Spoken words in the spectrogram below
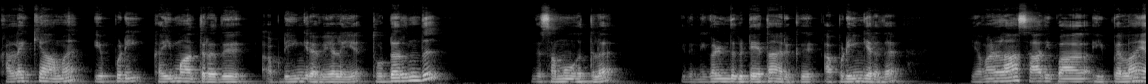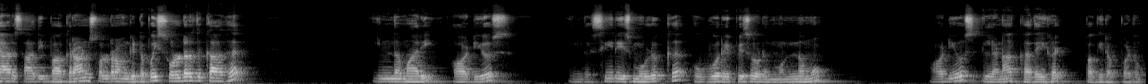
கலைக்காமல் எப்படி கைமாத்துறது அப்படிங்கிற வேலையை தொடர்ந்து இந்த சமூகத்தில் இது நிகழ்ந்துக்கிட்டே தான் இருக்குது அப்படிங்கிறத எவன்லாம் சாதி பா இப்போல்லாம் யார் சாதி பார்க்குறான்னு சொல்கிறவங்ககிட்ட போய் சொல்கிறதுக்காக இந்த மாதிரி ஆடியோஸ் இந்த சீரீஸ் முழுக்க ஒவ்வொரு எபிசோடு முன்னமும் ஆடியோஸ் இல்லைனா கதைகள் பகிரப்படும்.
